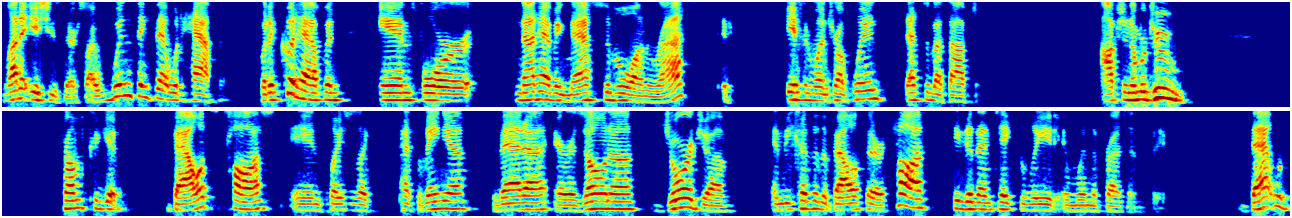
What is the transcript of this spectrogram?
A lot of issues there. So I wouldn't think that would happen, but it could happen. And for not having mass civil unrest, if if and when Trump wins, that's the best option. Option number two. Trump could get ballots tossed in places like Pennsylvania, Nevada, Arizona, Georgia, and because of the ballots that are tossed, he could then take the lead and win the presidency. That would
